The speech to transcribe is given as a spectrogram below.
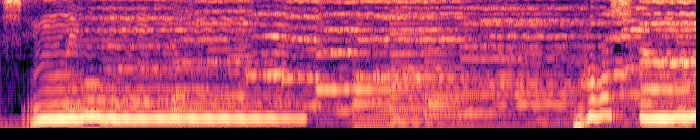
心我想你。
